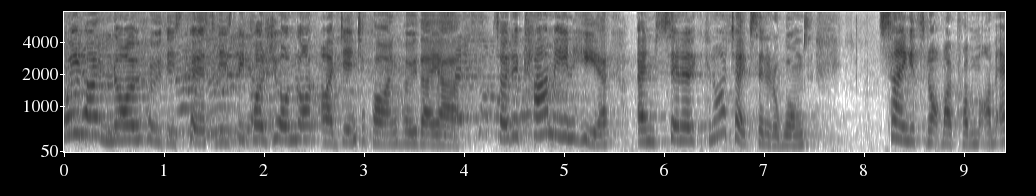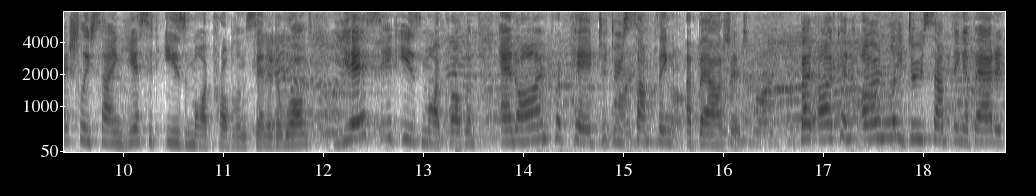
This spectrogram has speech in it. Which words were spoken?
We don't know who this person is because you're not identifying who they are. So to come in here and Senator, can I take Senator Wong's saying it's not my problem. I'm actually saying, yes, it is my problem, Senator Wong. Yes, it is my problem, and I'm prepared to do something about it. But I can only do something about it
